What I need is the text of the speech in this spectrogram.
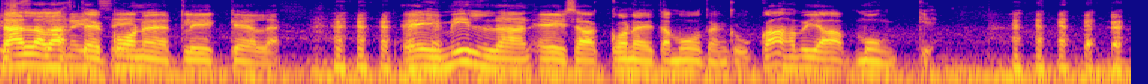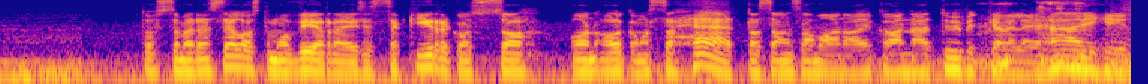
Tällä Yksi lähtee konitsi. koneet liikkeelle. ei millään ei saa koneita muuten kuin kahvia munkki. Tuossa meidän selostamon viereisessä kirkossa on alkamassa häät tasan samaan aikaan. Nämä tyypit kävelee häihin.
